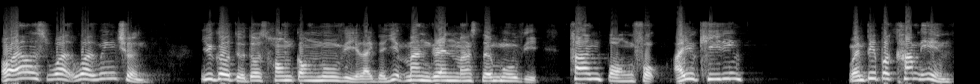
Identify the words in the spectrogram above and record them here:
Or else what what Wing Chun? You go to those Hong Kong movie like the Yip Man Grandmaster movie, Tan Bong Fuk. Are you kidding? When people come in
